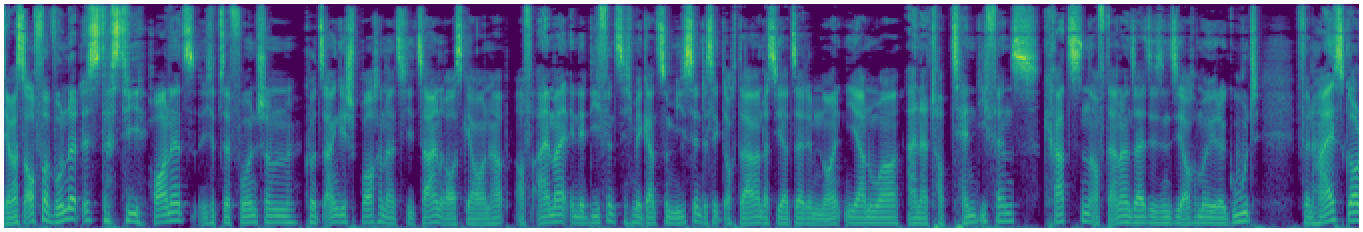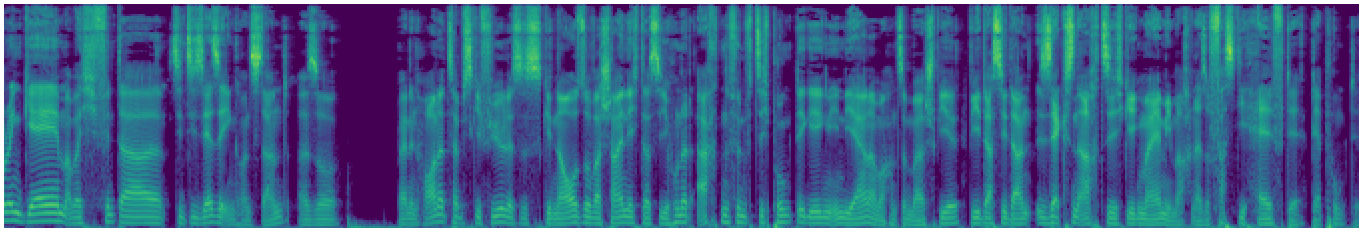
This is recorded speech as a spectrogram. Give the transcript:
Ja, was auch verwundert ist, dass die Hornets, ich habe es ja vorhin schon kurz angesprochen, als ich die Zahlen rausgehauen habe, auf einmal in der Defense nicht mehr ganz so mies sind. Das liegt auch daran, dass sie halt seit dem 9. Januar einer Top 10 Defense kratzen. Auf der anderen Seite sind sie auch immer wieder gut für ein High-Scoring-Game, aber ich finde, da sind sie sehr, sehr inkonstant. Also bei den Hornets habe ich das Gefühl, es ist genauso wahrscheinlich, dass sie 158 Punkte gegen Indiana machen zum Beispiel, wie dass sie dann 86 gegen Miami machen. Also fast die Hälfte der Punkte.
